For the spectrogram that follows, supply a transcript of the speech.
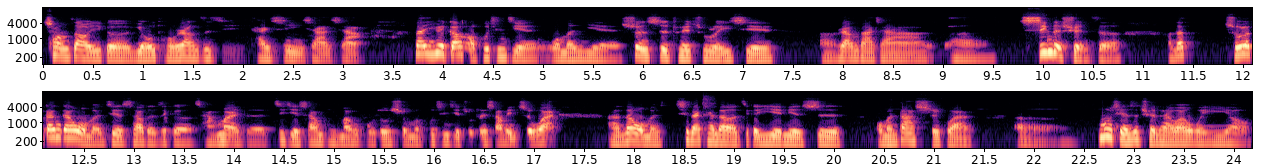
创造一个由头让自己开心一下下。那因为刚好父亲节，我们也顺势推出了一些呃让大家呃新的选择。好，那。除了刚刚我们介绍的这个常卖的季节商品芒果都是我们父亲节主推商品之外，啊，那我们现在看到的这个页面是我们大使馆，呃，目前是全台湾唯一哦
